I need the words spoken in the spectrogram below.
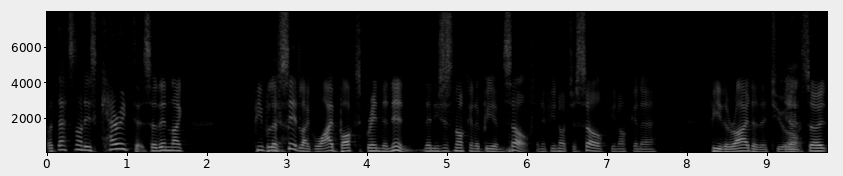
but that's not his character. So then, like, people have Yeah. said, like, why box Brendan in? Then he's just not going to be himself. And if you're not yourself, you're not going to be the rider that you Yeah. are. So it,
